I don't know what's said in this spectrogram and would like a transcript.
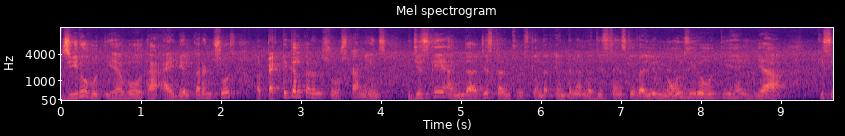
ज़ीरो होती है, वो होता है आइडियल करंट सोर्स और प्रैक्टिकल करंट सोर्स का मीन्स जिसके अंदर, जिस करंट सोर्स के अंदर इंटरनल रजिस्टेंस की वैल्यू नॉन ज़ीरो होती है, या किसी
